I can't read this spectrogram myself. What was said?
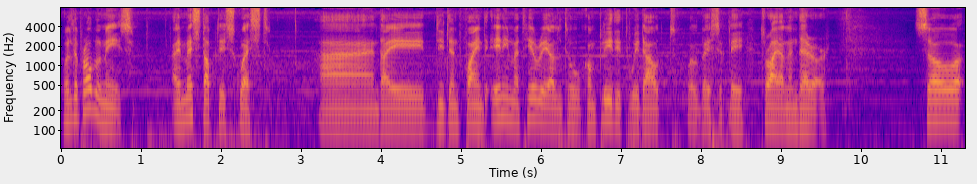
Well, the problem is, I messed up this quest. And I didn't find any material to complete it without, well, basically trial and error. So,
